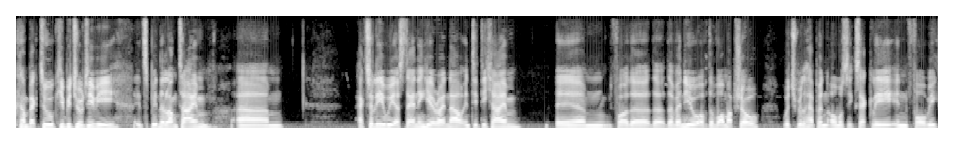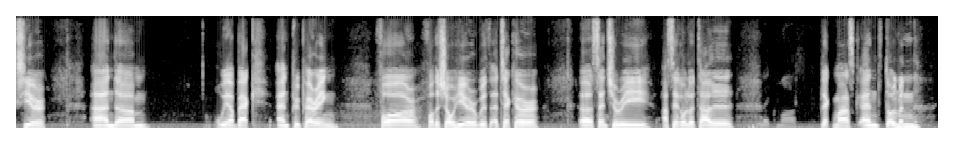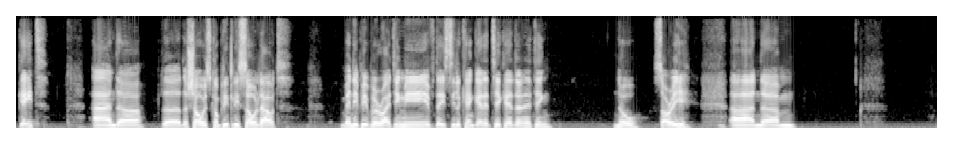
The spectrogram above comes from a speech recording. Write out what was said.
Welcome back to Keep It True TV. It's been a long time. Um, actually, we are standing here right now in Dittigheim um, for the, the, the venue of the warm up show, which will happen almost exactly in four weeks here. And um, we are back and preparing for for the show here with Attacker, uh, Century, Acero Letal, Black Mask. Black Mask, and Dolmen Gate. And uh, the the show is completely sold out. Many people writing me if they still can get a ticket or anything. No, sorry. And um,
